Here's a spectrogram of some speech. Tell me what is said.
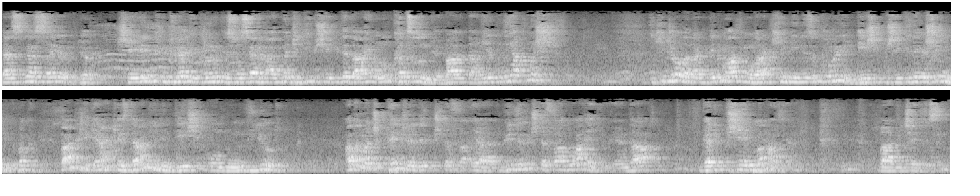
ben sizden sayıyorum diyor. Şehrin kültürel, ekonomik ve sosyal hayatına ciddi bir şekilde dahil olup katılın diyor. Babil Daniel bunu yapmış. İkinci olarak benim halkım olarak kimliğinizi koruyun. Değişik bir şekilde yaşayın diyor. Bakın Babil'deki herkes Daniel'in değişik olduğunu biliyordu. Adam açık pencerede üç defa, ya günde üç defa dua ediyor. Yani daha garip bir şey yapılamaz yani. Babil çevresinde.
